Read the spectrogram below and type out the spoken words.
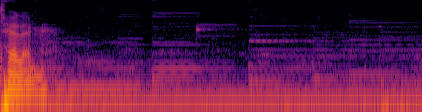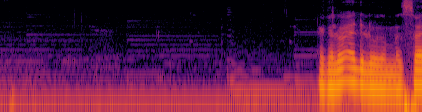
ထည့်လိုက်မယ်တကယ်လို့အဲ့ဒီလိုမဆွဲ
